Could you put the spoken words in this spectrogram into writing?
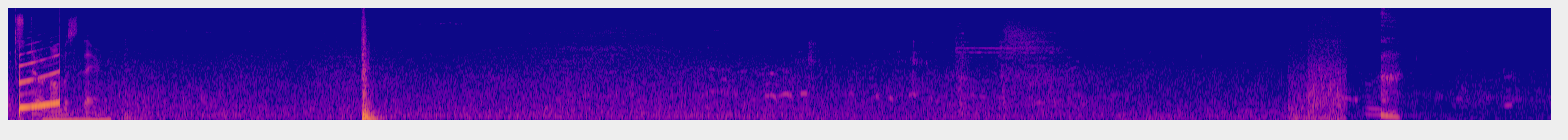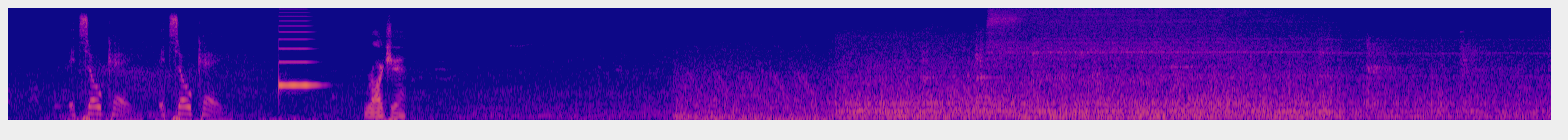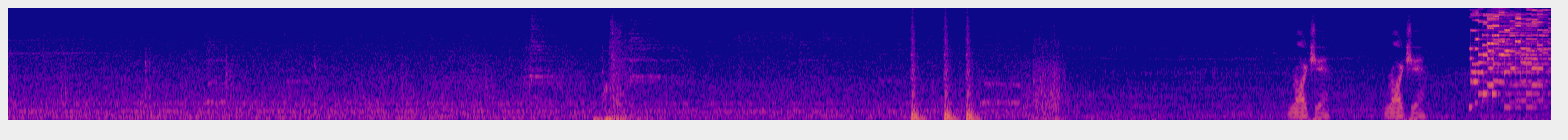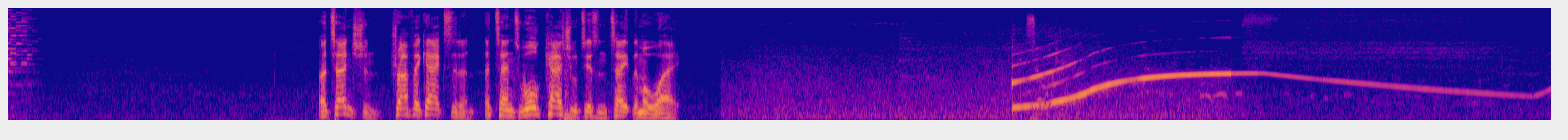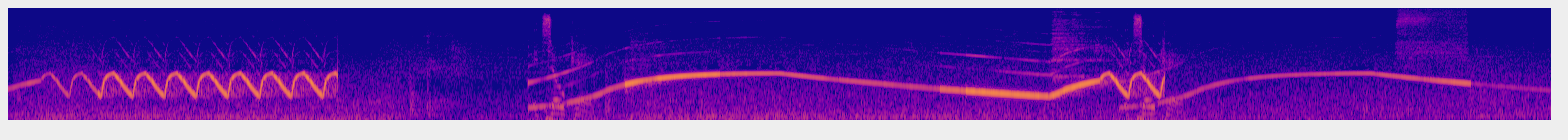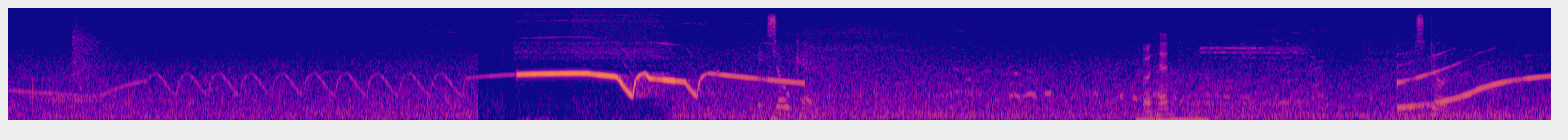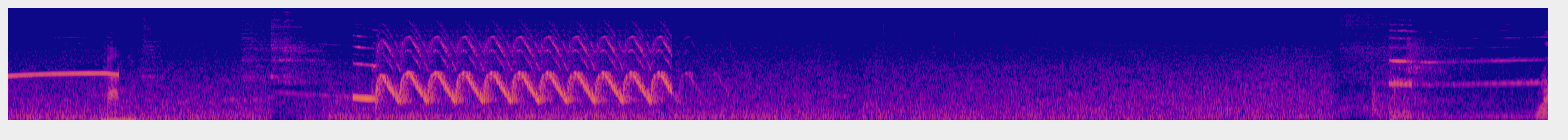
It's done. Almost there. It's okay. It's okay. Roger. Roger. Roger. Attention! Traffic accident. Attend to all casualties and take them away. It's okay. It's okay. It's okay. It's okay. Go ahead. It's done.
